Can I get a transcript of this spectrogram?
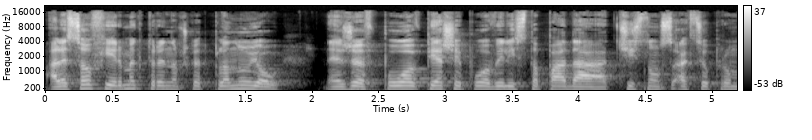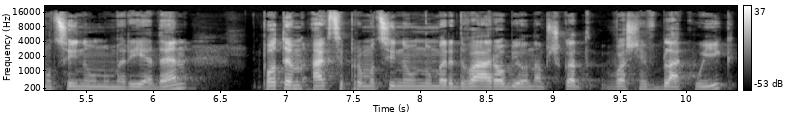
Ale są firmy, które na przykład planują, e, że w, pierwszej połowie listopada cisną z akcją promocyjną numer jeden, potem akcję promocyjną numer dwa robią na przykład właśnie w Black Week,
